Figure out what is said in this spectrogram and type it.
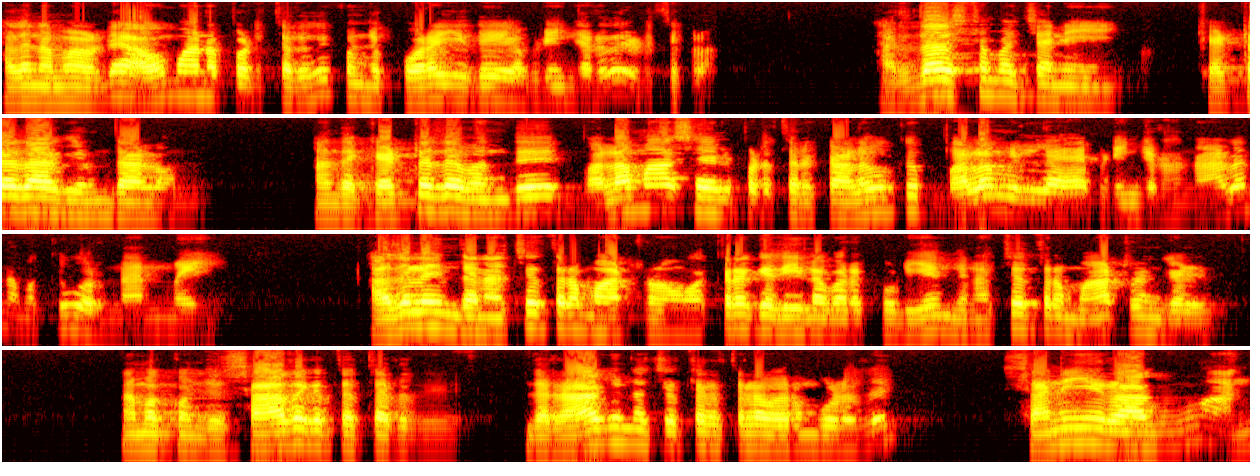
அதை நம்மளோட அவமானப்படுத்துறது கொஞ்சம் குறையுது அப்படிங்கிறத எடுத்துக்கலாம். அர்த்தாஷ்டம சனி கெட்டதாக இருந்தாலும் அந்த கெட்டதை வந்து பலமாக செயல்படுத்துறதுக்கு அளவுக்கு பலம் இல்லை அப்படிங்கிறதுனால நமக்கு ஒரு நன்மை. அதில் இந்த நட்சத்திர மாற்றம் வக்கரகதியில் வரக்கூடிய இந்த நட்சத்திர மாற்றங்கள் நமக்கு கொஞ்சம் சாதகத்தை தருது. இந்த ராகு நட்சத்திரத்தில் வரும் பொழுது சனியும் ராகுவும் அந்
